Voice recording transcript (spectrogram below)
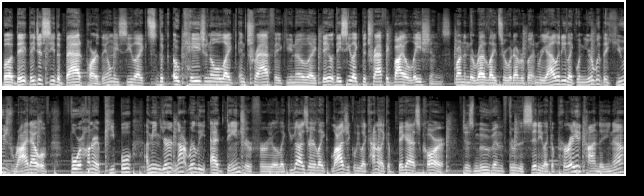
but they they just see the bad part. They only see like the occasional like in traffic you know like they they see like the traffic violations running the red lights or whatever but in reality like when you're with a huge ride out of 400 people i mean you're not really at danger for real. Like you guys are like logically like kind of like a big ass car just moving through the city like a parade kinda you know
